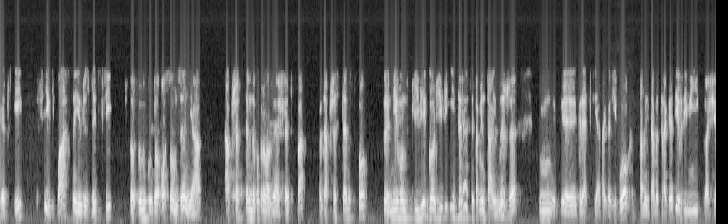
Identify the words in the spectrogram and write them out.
Greckiej z ich własnej jurysdykcji w stosunku do osądzenia, a przedtem do poprowadzenia śledztwa za przestępstwo, które niewątpliwie godzi w ich interesy. Pamiętajmy, że mm, e, Grecja, tak jak i Włochy, pamiętamy tragedię w Rimini, która się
